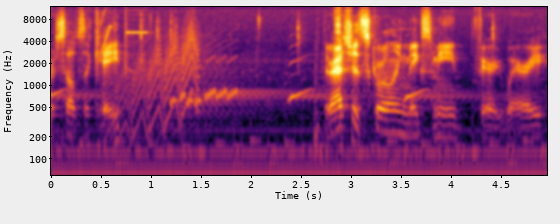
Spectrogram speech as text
Ourselves a cape. The Ratchet scrolling makes me very wary.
